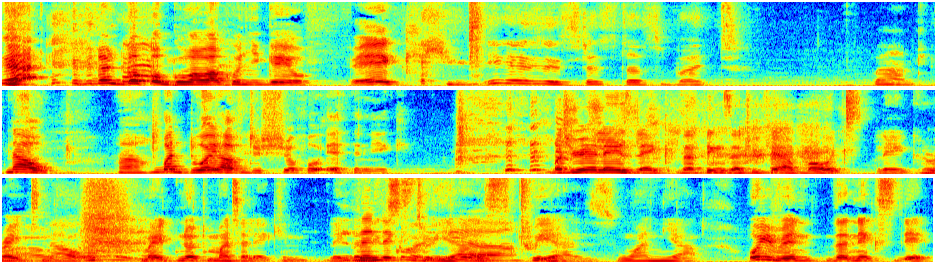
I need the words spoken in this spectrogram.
Yeah? If you don't go for Guma Wakonyige, you're fake. You guys, it's just us, but Bambi. Now, uh, what do I have to show for ethnic? But you realize like the things that you care about, like right Wow. now, might not matter like in like the, The next, next two years, year. two years, one year, or even the next day.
